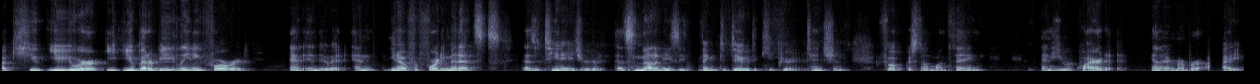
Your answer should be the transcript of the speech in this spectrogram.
acute. You were you better be leaning forward and into it. And you know, for 40 minutes as a teenager, that's not an easy thing to do to keep your attention focused on one thing. And he required it. And I remember I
